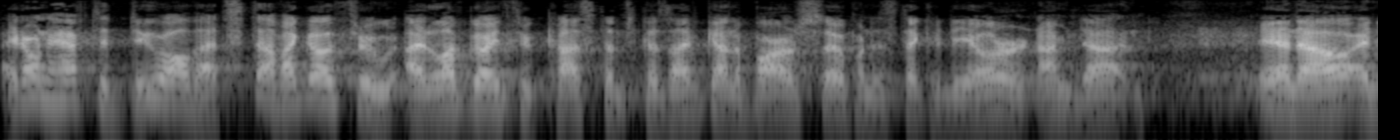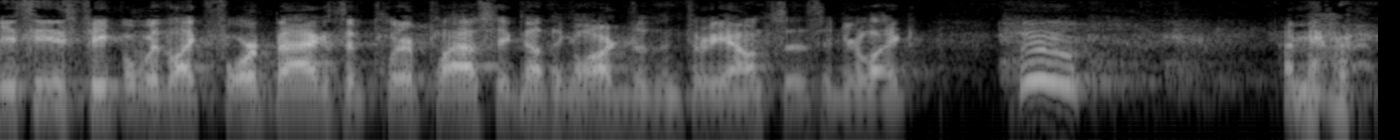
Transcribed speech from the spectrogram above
I don't have to do all that stuff. I go through, I love going through customs because I've got a bar of soap and a stick of deodorant and I'm done. You know, and you see these people with like four bags of clear plastic, nothing larger than three ounces, and you're like, whoo. I remember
